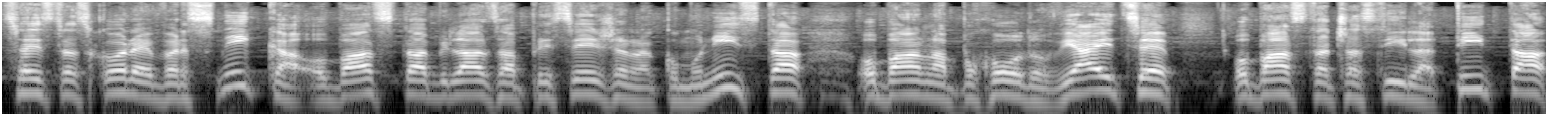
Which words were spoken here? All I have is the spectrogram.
saj sta skoraj vrstnika, oba sta bila zaprisežena komunista, oba na pohodu v jajce, oba sta častila Tita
